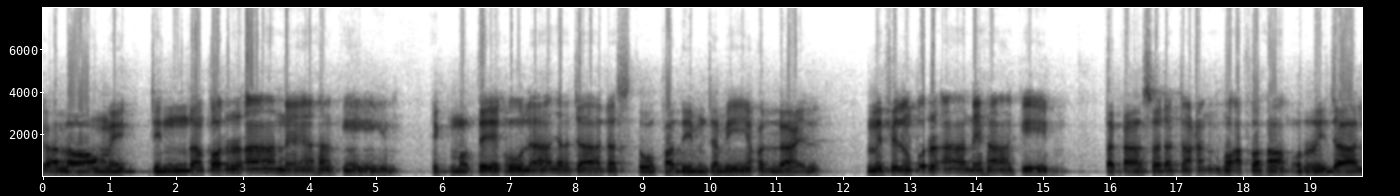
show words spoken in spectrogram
কালামে জিন্দা কোরআন হাকিম হিকমতে উলায়া জালস্তু কদিম জমিউল ইলম ফিল কোরআন হাকিম تكاثرت عنه أفهام الرجال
